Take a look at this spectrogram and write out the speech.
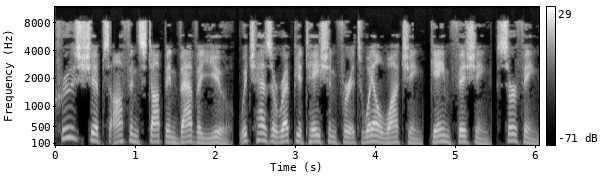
Cruise ships often stop in Vava'u, which has a reputation for its whale watching, game fishing, surfing,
